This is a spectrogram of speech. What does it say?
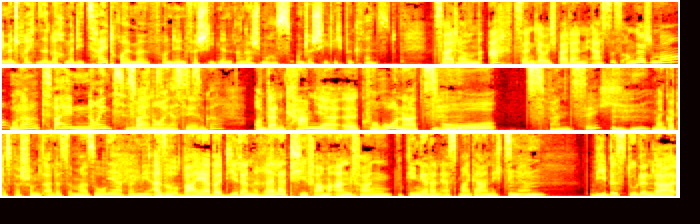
dementsprechend sind auch immer die Zeiträume von den verschiedenen Engagements unterschiedlich begrenzt. 2018, glaube ich, war dein erstes Engagement, oder? Mhm, 2019. 2019. sogar. Und dann kam ja äh, Corona 2. Mhm. 20. Mhm. Mein Gott, das verschwimmt alles immer so. Ja, bei mir. Also war ja bei dir dann relativ am Anfang, ging ja dann erstmal gar nichts mehr. Mhm. Wie bist du denn da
